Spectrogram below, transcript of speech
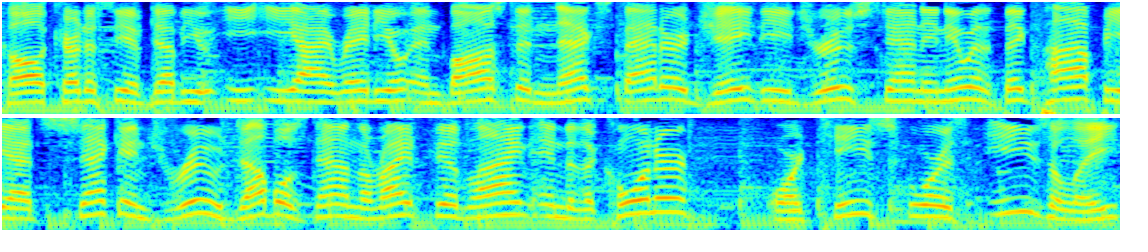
Call courtesy of WEEI Radio in Boston. Next batter, J.D. Drew standing in with Big Poppy at second. Drew doubles down the right field line into the corner. Ortiz scores easily,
